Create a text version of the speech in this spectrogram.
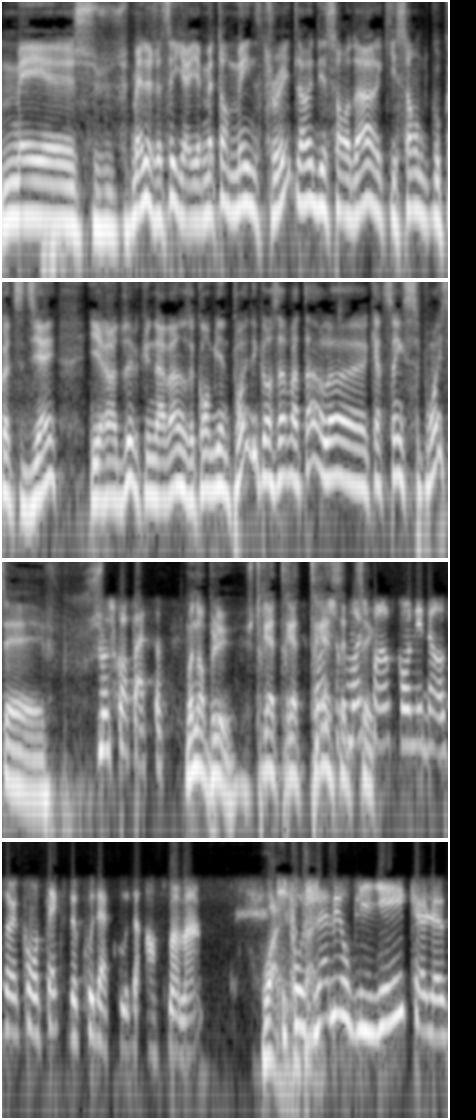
Mais, euh, je, mais là, je sais, il y, a, mettons, Main Street, là, un des sondeurs qui sondent au quotidien, il est rendu avec une avance de combien de points des conservateurs, là? 4, 5, 6 points, c'est... Moi, je crois pas à ça. Moi non plus. Je suis très, très, très moi, sceptique. Moi, je pense qu'on est dans un contexte de coude à coude en ce moment. Ouais, il faut jamais oublier que le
